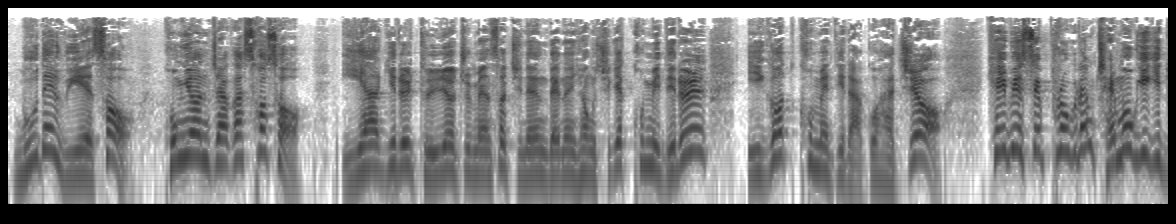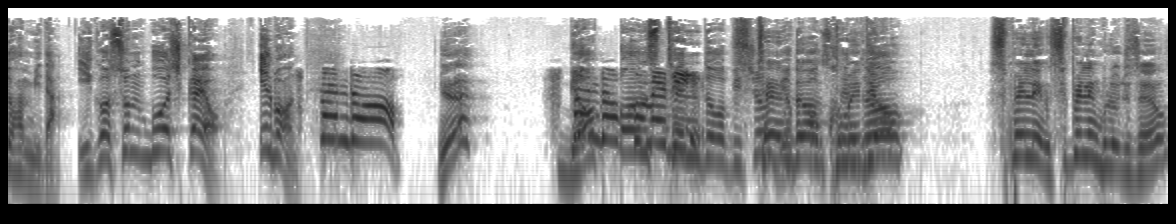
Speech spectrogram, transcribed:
무대 위에서 공연자가 서서 이야기를 들려주면서 진행되는 형식의 코미디를 이것 코미디라고 하죠. KBS의 프로그램 제목이기도 합니다. 이것은 무엇일까요? 1번 스탠드업. 예? 몇 스탠드업 번 코미디. 스탠드업이죠? 몇 스탠드업 번 코미디요? 스펠링, 스펠링 불러주세요.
